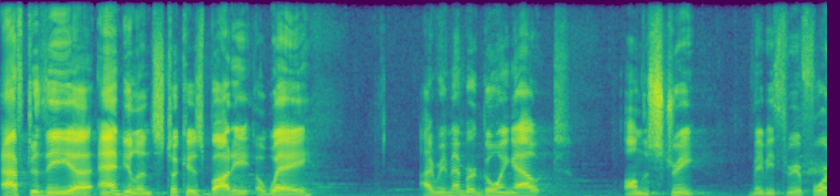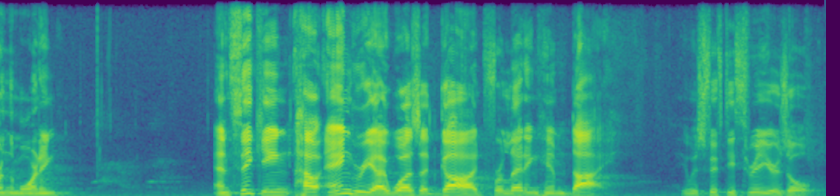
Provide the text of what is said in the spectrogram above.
After the uh, ambulance took his body away, I remember going out on the street, maybe three or four in the morning, and thinking how angry I was at God for letting him die. He was 53 years old.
